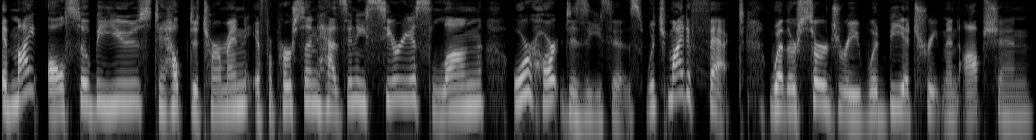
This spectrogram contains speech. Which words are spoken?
It might also be used to help determine if a person has any serious lung or heart diseases, which might affect whether surgery would be a treatment option.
